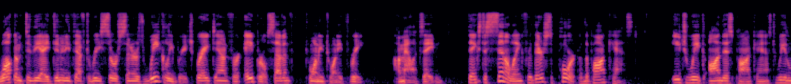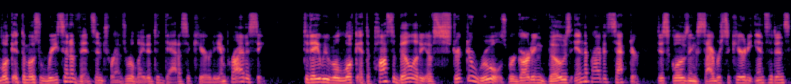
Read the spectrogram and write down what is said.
Welcome to the Identity Theft Resource Center's weekly breach breakdown for April 7th, 2023. I'm Alex Achten. Thanks to Sentilink for their support of the podcast. Each week on this podcast, we look at the most recent events and trends related to data security and privacy. Today, we will look at the possibility of stricter rules regarding those in the private sector disclosing cybersecurity incidents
